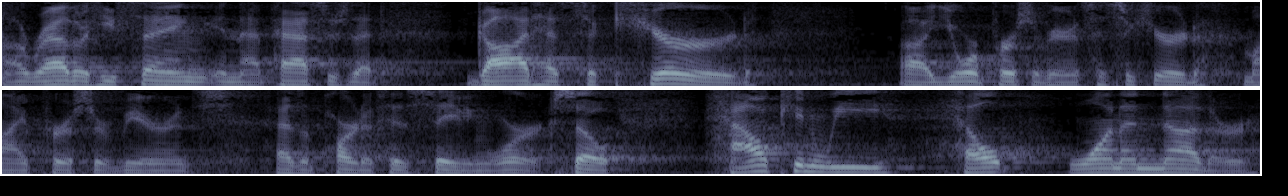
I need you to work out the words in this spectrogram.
Uh, rather, he's saying in that passage that God has secured uh, your perseverance, has secured my perseverance as a part of his saving work. So, how can we help one another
